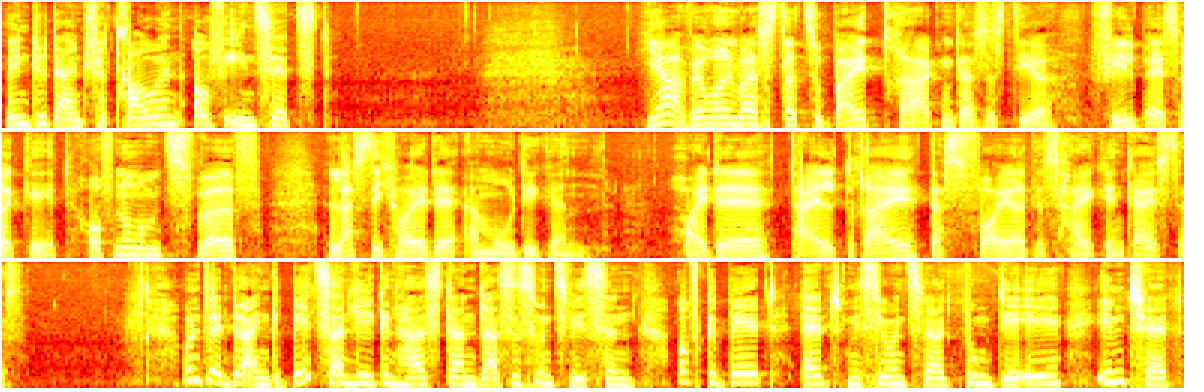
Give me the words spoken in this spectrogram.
wenn du dein Vertrauen auf ihn setzt. Ja, wir wollen was dazu beitragen, dass es dir viel besser geht. Hoffnung um 12. Lass dich heute ermutigen. Heute Teil 3, das Feuer des Heiligen Geistes. Und wenn du ein Gebetsanliegen hast, dann lass es uns wissen auf gebet.missionswerk.de, im Chat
